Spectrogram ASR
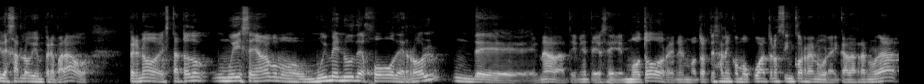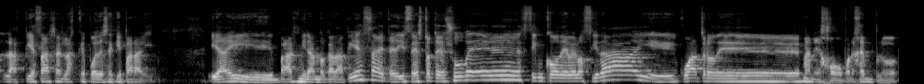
dejarlo bien preparado. Pero no, está todo muy diseñado como muy menú de juego de rol. De nada, te metes el motor, en el motor te salen como cuatro o cinco ranuras y cada ranura las piezas en las que puedes equipar ahí. Y ahí vas mirando cada pieza y te dice esto te sube 5 de velocidad y 4 de manejo, por ejemplo.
